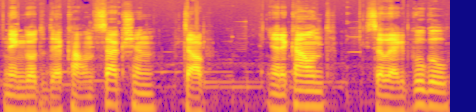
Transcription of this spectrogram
then go to the account section, tap add account, select Google.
